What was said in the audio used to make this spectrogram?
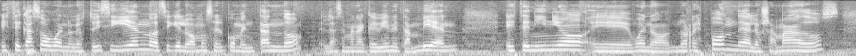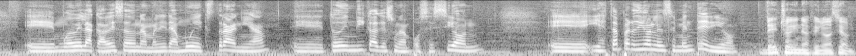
Este caso, bueno, lo estoy siguiendo, así que lo vamos a ir comentando la semana que viene también. Este niño, eh, bueno, no responde a los llamados, eh, mueve la cabeza de una manera muy extraña, eh, todo indica que es una posesión y está perdido en el cementerio. De hecho, hay una filmación.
